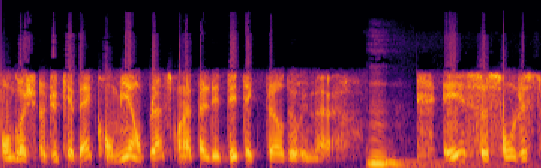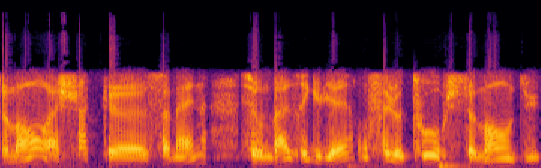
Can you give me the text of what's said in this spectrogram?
fonds de recherche du Québec, ont mis en place ce qu'on appelle des détecteurs de rumeurs. Hmm. Et ce sont justement à chaque euh, semaine, sur une base régulière, on fait le tour justement du,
